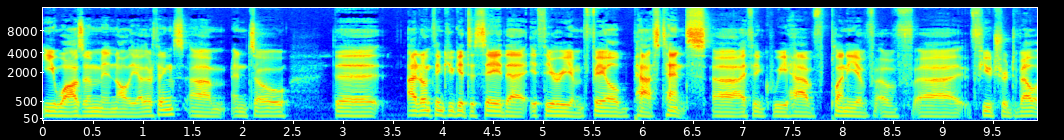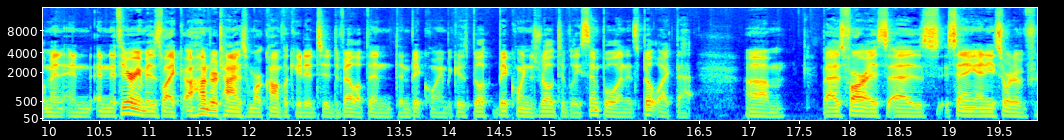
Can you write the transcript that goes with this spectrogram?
eWASM and all the other things. Um, and so the I don't think you get to say that Ethereum failed past tense. Uh, I think we have plenty of, of uh, future development, and, and Ethereum is like a hundred times more complicated to develop than, than Bitcoin because Bitcoin is relatively simple and it's built like that. Um, but as far as, as saying any sort of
